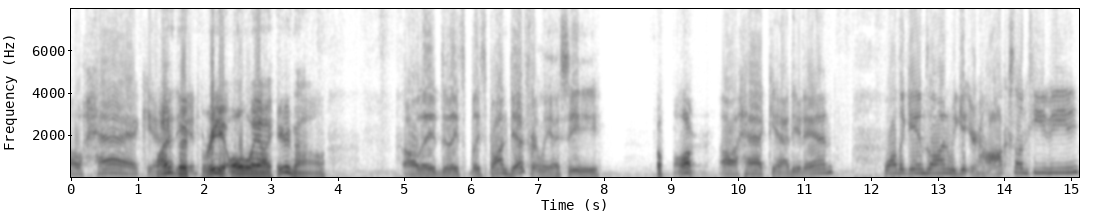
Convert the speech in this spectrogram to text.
Oh heck yeah, Why is there dude. three all the way out here now? Oh, they do they they spawn differently. I see. So far. Oh heck yeah, dude! And while the game's on, we get your Hawks on TV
